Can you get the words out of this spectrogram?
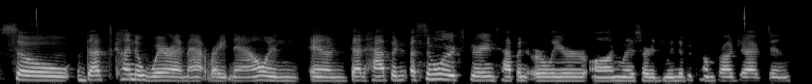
So that's kind of where I'm at right now. And and that happened a similar experience happened earlier on when I started doing the Become project. And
